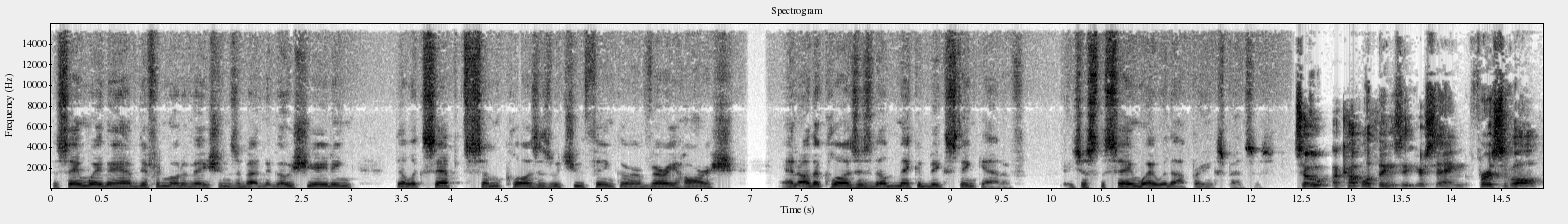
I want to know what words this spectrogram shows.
The same way they have different motivations about negotiating, they'll accept some clauses which you think are very harsh, and other clauses they'll make a big stink out of. It's just the same way with operating expenses. So, a couple of things that you're saying. First of all,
